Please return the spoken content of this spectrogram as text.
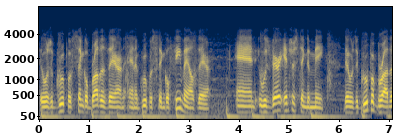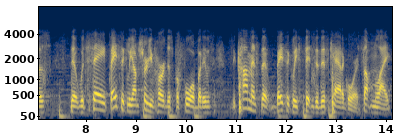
there was a group of single brothers there and, and a group of single females there. And it was very interesting to me. There was a group of brothers that would say basically i'm sure you've heard this before but it was the comments that basically fit into this category. Something like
